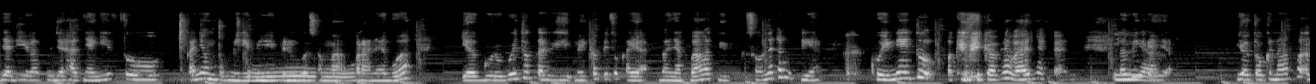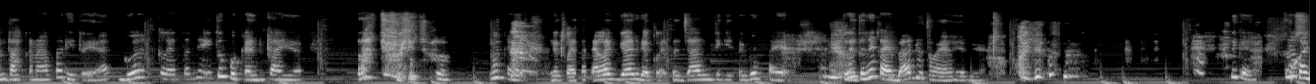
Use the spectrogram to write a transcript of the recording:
jadi ratu jahatnya gitu. Makanya untuk mirip-miripin gue sama Oh. perannya gue, ya guru gue itu kasih makeup itu kayak banyak banget gitu. Soalnya kan dia queennya itu pakai makeupnya banyak kan. Tapi iya kayak gak tau kenapa, entah kenapa gitu ya. Gue kelihatannya itu bukan kayak ratu gitu loh. Gue kayak gak kelihatan elegan, gak kelihatan cantik gitu. Gue kayak kelihatannya kayak badut tuh akhirnya. Jadi kayak terus bukan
